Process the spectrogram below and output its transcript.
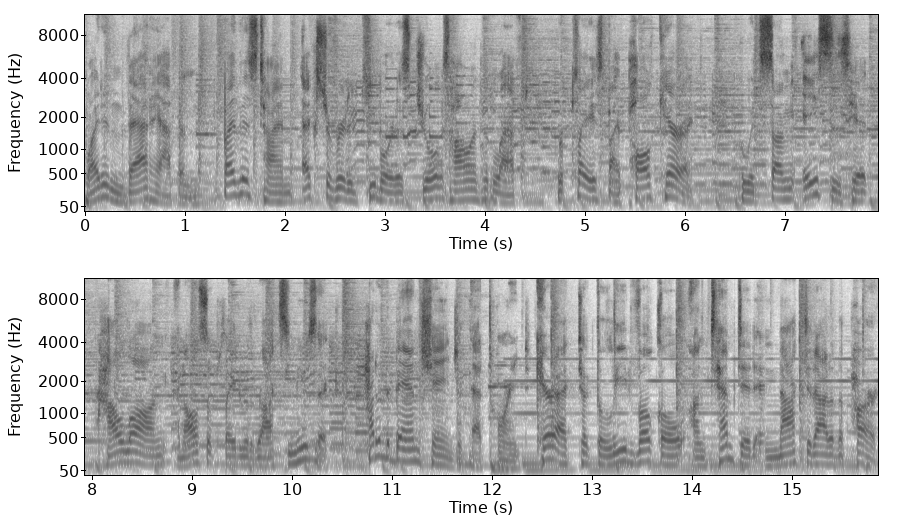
Why didn't that happen? By this time, extroverted keyboardist Jools Holland had left, replaced by Paul Carrack, who had sung Ace's hit How Long and also played with Roxy Music. How did the band change at that point? Carrack took the lead vocal on Tempted and knocked it out of the park.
